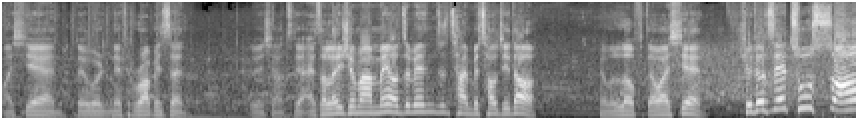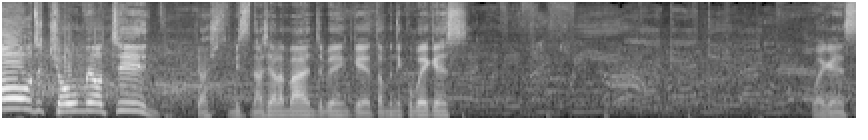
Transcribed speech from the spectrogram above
外线对 w Net Robinson，这边想要直接 Isolation 吗？没有，这边这差点被超级到。我们 Love 在外线选择直接出手，这球没有进。Josh Smith 拿下篮板，这边给 Dominic Wiggins。Wiggins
